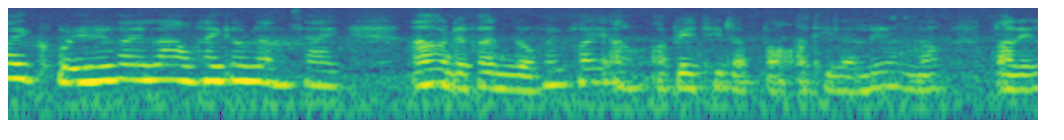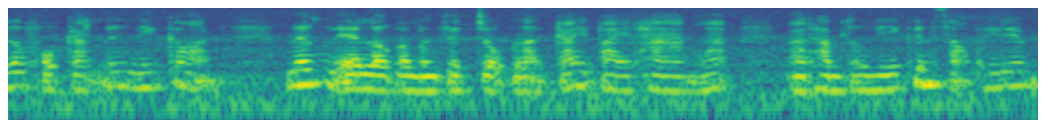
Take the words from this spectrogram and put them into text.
อยๆคุยค่อยๆเล่าให้กำลังใจอ้าวเดี๋ยวกันเดี๋ยวค่อยๆเอาเอาไปทีละเปาะเอาทีละเรื่องเนาะตอนนี้เราโฟกัสเรื่องนี้ก่อน เรื่องเรียนเรากำลังจะจบละใกล้ปลายทางละอะทำตรงนี้ขึ้นสอบให้เรียบ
